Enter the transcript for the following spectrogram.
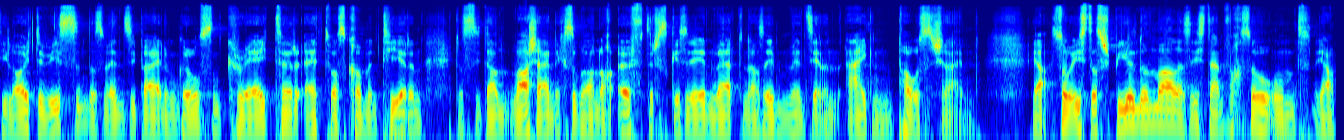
die Leute wissen, dass wenn sie bei einem großen Creator etwas kommentieren, dass sie dann wahrscheinlich sogar noch öfters gesehen werden, als eben wenn sie einen eigenen Post schreiben. Ja, so ist das Spiel nun mal, es ist einfach so und ja,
